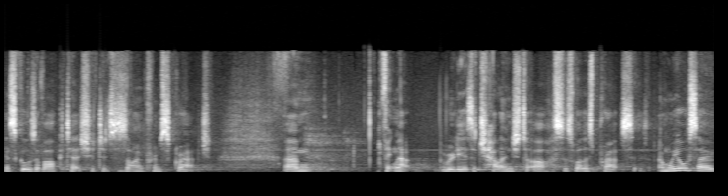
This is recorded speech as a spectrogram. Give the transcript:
in schools of architecture to design from scratch. Um, I think that really is a challenge to us as well as practices. And we also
